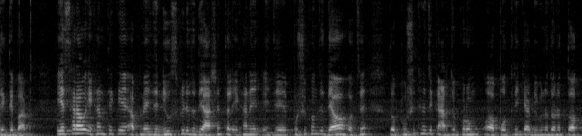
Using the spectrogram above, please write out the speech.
দেখতে পারবেন। এছাড়াও এখান থেকে আপনি এই যে নিউজ ফিডে যদি আসেন, তাহলে এখানে এই যে প্রশিক্ষণ যে দেওয়া হচ্ছে, তো প্রশিক্ষণের যে কার্যক্রম পত্রিকা, বিভিন্ন ধরনের তথ্য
